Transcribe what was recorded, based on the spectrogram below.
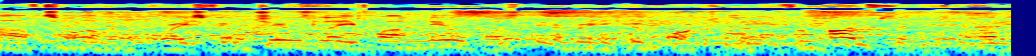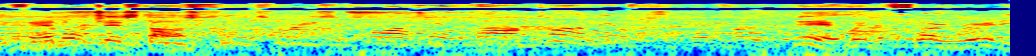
half time at the Priestfield Gills lead 1 0 was. It's been a really good watch, hasn't it? From both teams, be fair, not just us. Both teams really surprised at half time, didn't Yeah, it went the flow really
